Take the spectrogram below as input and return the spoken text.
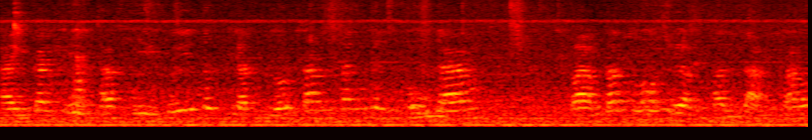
hành canh thì thật thì quý tức nhật lượng tăng thanh tinh phụ giám. Làm tâm hôn nghiệp thần đẳng cao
